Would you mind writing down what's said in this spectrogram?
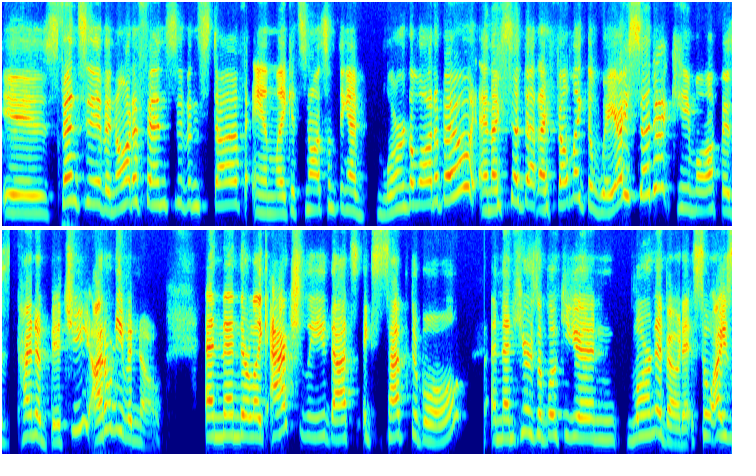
is offensive and not offensive and stuff. And like, it's not something I've learned a lot about. And I said that I felt like the way I said it came off as kind of bitchy. I don't even know. And then they're like, actually, that's acceptable. And then here's a book you can learn about it. So I was,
